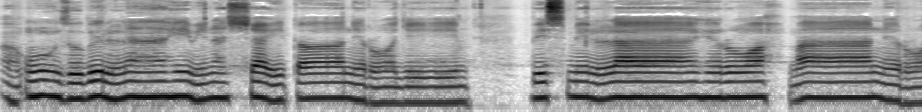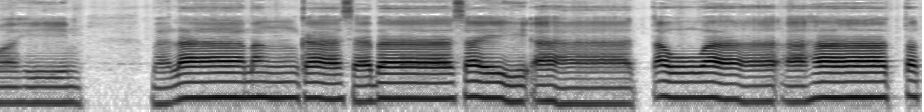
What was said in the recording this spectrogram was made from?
أعوذ بالله من الشيطان الرجيم بسم الله الرحمن الرحيم بلى من كسب سيئات وأحاطت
